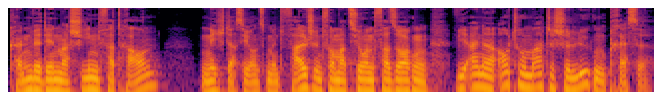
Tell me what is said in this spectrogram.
können wir den Maschinen vertrauen? Nicht, dass sie uns mit Falschinformationen versorgen, wie eine automatische Lügenpresse.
